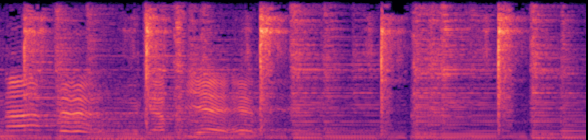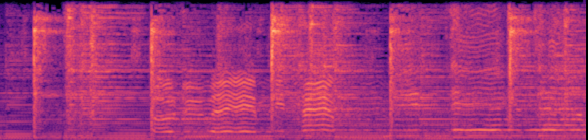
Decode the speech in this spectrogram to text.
egna höga fjäll. För du är mitt hem, mitt eget hem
